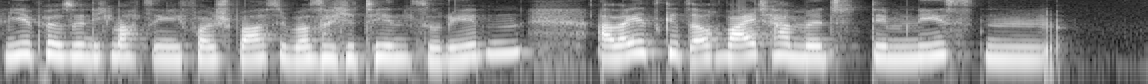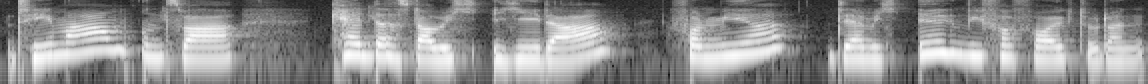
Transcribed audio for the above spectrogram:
Mir persönlich macht es irgendwie voll Spaß, über solche Themen zu reden. Aber jetzt geht's auch weiter mit dem nächsten Thema. Und zwar kennt das, glaube ich, jeder von mir, der mich irgendwie verfolgt oder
